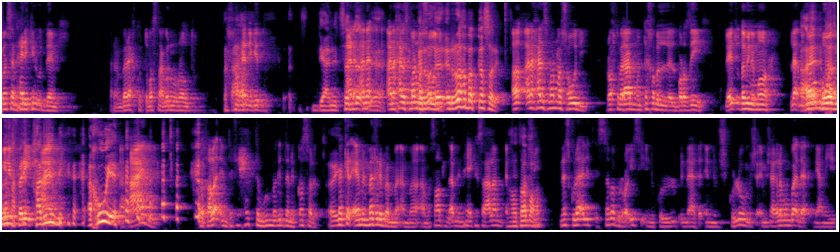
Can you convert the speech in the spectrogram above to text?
مثلا هاري كين قدامي. أنا امبارح كنت بصنع جول رونالدو. عادي جدا. يعني تصدق أنا أنا أنا حارس مرمى سعودي. الرهبة اتكسرت. آه أنا حارس مرمى سعودي. رحت بلعب منتخب ال- البرازيل. لقيت قدامي نيمار. لا هو زميلي في الفريق حبيبي أخويا. عادي. فخلاص انت في حتة مهمة جدا اتكسرت أيوة. فاكر أيام المغرب اما اما أما صعدت قبل نهائي كأس العالم؟ آه طبعا. الناس كلها قالت السبب الرئيسي إن كل إن إن مش كلهم مش مش أغلبهم بقى ده يعني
